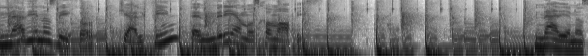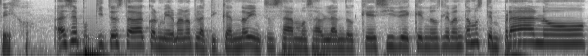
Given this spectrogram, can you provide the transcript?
Nadie nos dijo que al fin tendríamos home office. Nadie nos dijo. Hace poquito estaba con mi hermano platicando y entonces estábamos hablando que si de que nos levantamos temprano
